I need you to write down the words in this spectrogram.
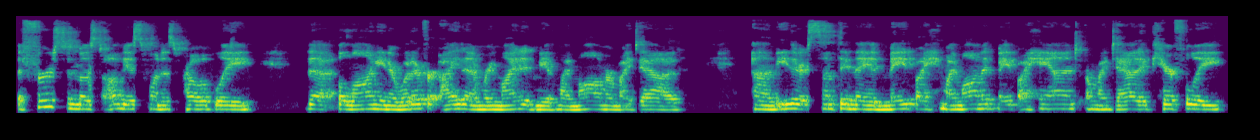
The first and most obvious one is probably that belonging or whatever item reminded me of my mom or my dad um, either it's something they had made by my mom had made by hand, or my dad had carefully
